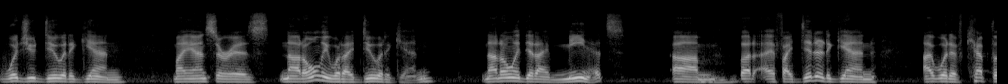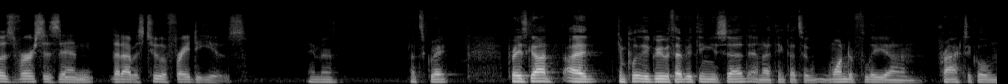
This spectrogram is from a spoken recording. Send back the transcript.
would you do it again? my answer is not only would I do it again, not only did I mean it, um, mm-hmm. but if I did it again, I would have kept those verses in that I was too afraid to use. Amen. That's great. Praise God. I completely agree with everything you said, and I think that's a wonderfully um, practical,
